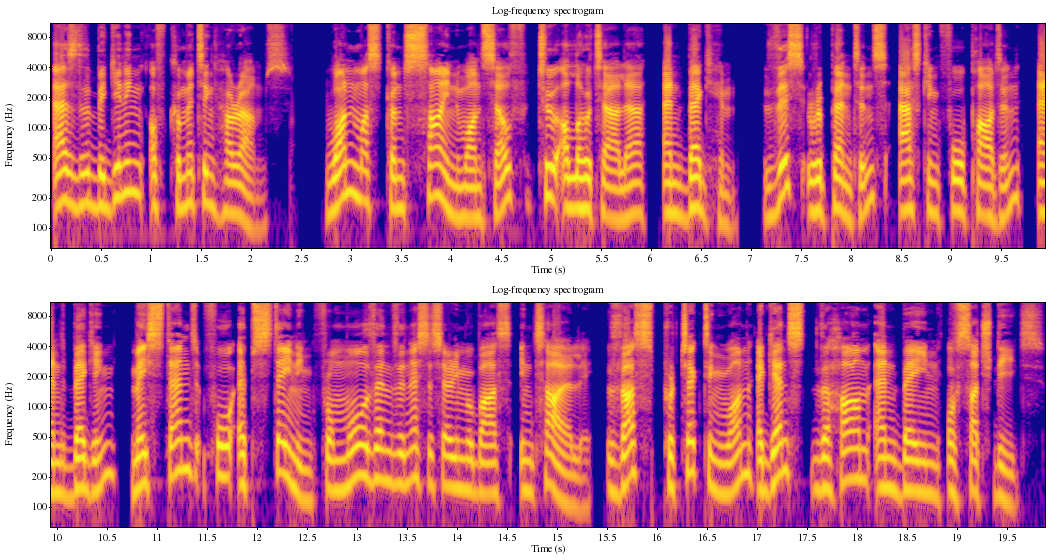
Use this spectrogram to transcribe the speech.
as the beginning of committing harams. One must consign oneself to Allah Ta'ala and beg Him. This repentance, asking for pardon, and begging may stand for abstaining from more than the necessary mubas entirely, thus protecting one against the harm and bane of such deeds.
